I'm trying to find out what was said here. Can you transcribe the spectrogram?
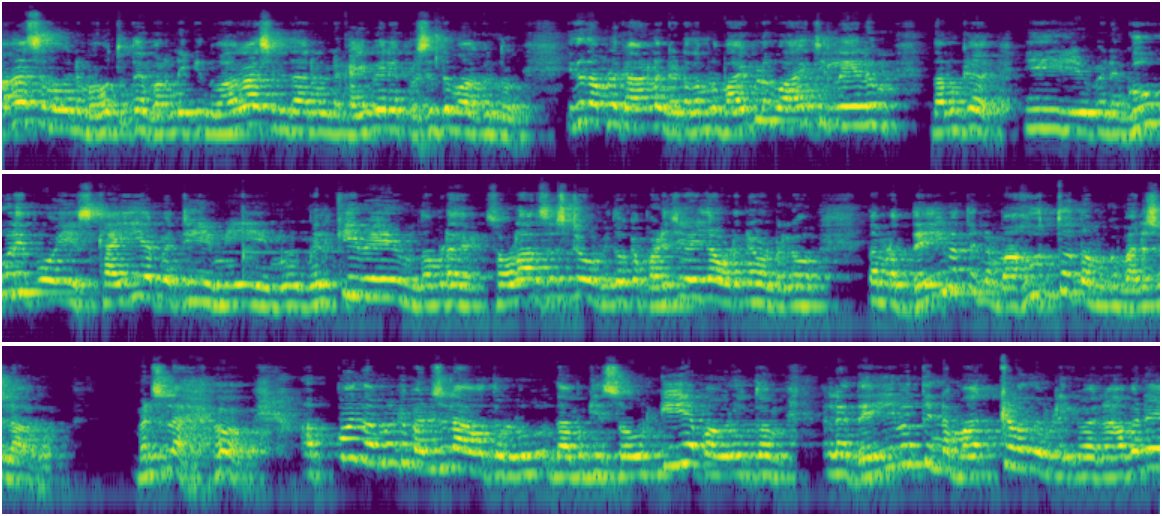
ആകാശം അവന്റെ മഹത്വത്തെ വർണിക്കുന്നു ആകാശവിധാനം അവന്റെ കൈവേലെ പ്രസിദ്ധമാക്കുന്നു. ഇത് നമ്മൾ കാണണം കേട്ടോ. നമ്മൾ ബൈബിൾ വായിച്ചില്ലെങ്കിലും നമുക്ക് ഈ പിന്നെ ഗൂഗിളിൽ പോയി സ്കൈയെ പറ്റിയും ഈ മിൽക്കി വേയും നമ്മുടെ സോളാർ സിസ്റ്റവും ഇതൊക്കെ പഠിച്ചു കഴിഞ്ഞാൽ ഉടനെ ഉണ്ടല്ലോ. നമ്മുടെ ദൈവത്തിന്റെ മഹത്വം നമുക്ക് മനസ്സിലാകും. മനസ്സിലായോ? അപ്പോൾ നമുക്ക് മനസ്സിലാവത്തുള്ളൂ നമുക്ക് ഈ സ്വർഗീയ പൗരത്വം അല്ല ദൈവത്തിന്റെ മക്കളെന്ന് വിളിക്കുവാൻ അവനെ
